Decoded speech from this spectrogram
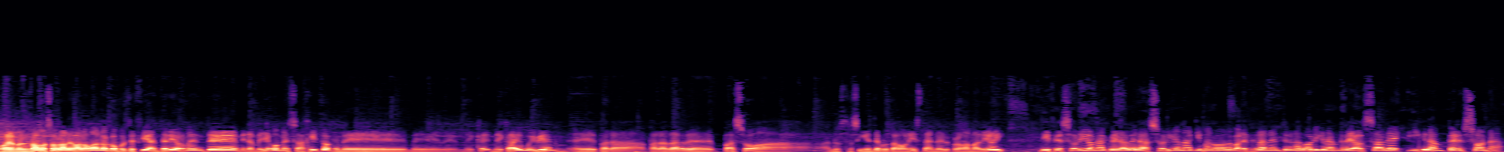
Bueno, pues vamos a hablar de balomano, como os decía anteriormente. Mira, me llega un mensajito que me, me, me, cae muy bien eh, para, para, dar eh, paso a, a, nuestro siguiente protagonista en el programa de hoy. Dice Sorionak, Vera Vera, Sorionak y Manuel Álvarez, gran entrenador y gran Real Sale y gran persona.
